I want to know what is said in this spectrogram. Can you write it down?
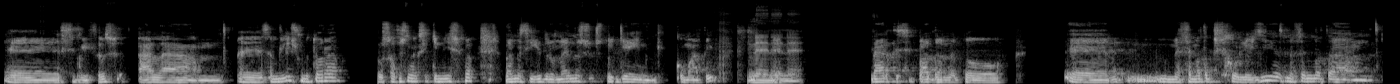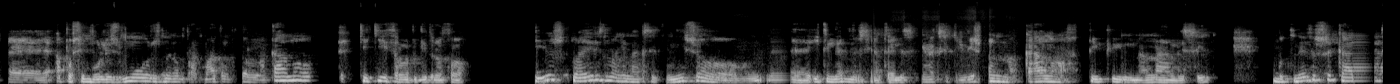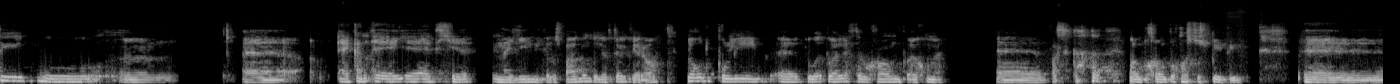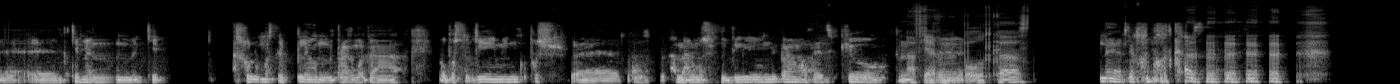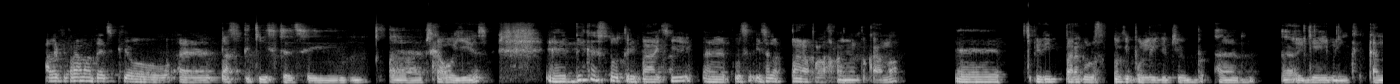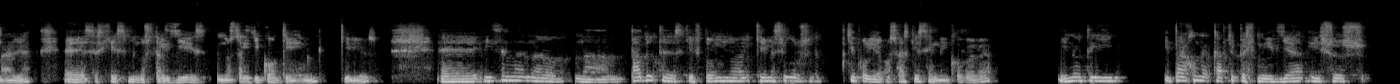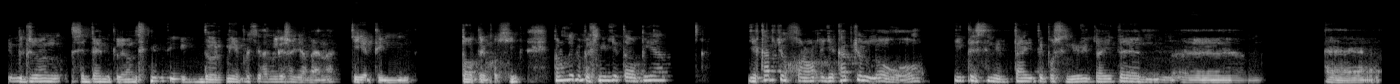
ε, συνήθως. Αλλά ε, θα μιλήσουμε τώρα. Προσπαθήσω να ξεκινήσω να είμαι συγκεντρωμένος στο gaming κομμάτι. Ναι, ναι, ναι. Την πάντα με το ε, με θέματα ψυχολογίας, με θέματα ε, αποσυμβολισμού ορισμένων πραγμάτων που θέλω να κάνω και εκεί θέλω να επικεντρωθώ. Κυρίως το έρισμα για να ξεκινήσω, ε, ή την έμπνευση αν θέλεις, για να ξεκινήσω να κάνω αυτή την ανάλυση, μου την έδωσε κάτι που ε, ε, έκανε, ε, έτυχε να γίνει τέλος πάντων το τελευταίο καιρό, λόγω του, πολύ, ε, του, του ελεύθερου χρόνου που έχουμε ε, βασικά όλο τον χρόνο που έχουμε στο σπίτι ε, ε, και, με, και ασχολούμαστε πλέον με πράγματα όπως το gaming, όπως ε, ανάγνωση βιβλίων ή πράγματα έτσι πιο... Να φτιάχνουμε ε, podcast. Ναι, να φτιάχνουμε podcast. αλλά και πράγματα έτσι πιο ε, παθητικής έτσι, ε, ψυχαγωγίας. Ε, μπήκα στο τρυπάκι ε, που ήθελα πάρα πολλά χρόνια να το κάνω ε, επειδή παρακολουθώ και πολύ YouTube ε, ε, gaming κανάλια ε, σε σχέση με νοσταλγικό gaming κυρίως ε, ήθελα να, να πάντοτε σκεφτόμουν και είμαι σίγουρος ότι και πολλοί από εσάς και εσύ Νίκο βέβαια είναι ότι υπάρχουν κάποια παιχνίδια ίσως δεν ξέρω αν συμβαίνει πλέον την τωρινή εποχή θα μιλήσω για μένα και για την τότε εποχή υπάρχουν κάποια παιχνίδια τα οποία για κάποιο, χρόνο, για κάποιο λόγο είτε συνειδητά είτε υποσυνείδητα είτε ε, ε,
